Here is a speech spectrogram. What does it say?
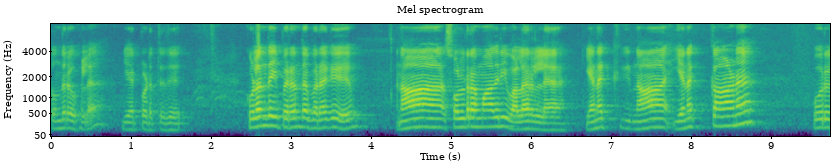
தொந்தரவுகளை ஏற்படுத்துது. குழந்தை பிறந்த பிறகு நான் சொல்கிற மாதிரி வளரல. எனக்கு நான் எனக்கான ஒரு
